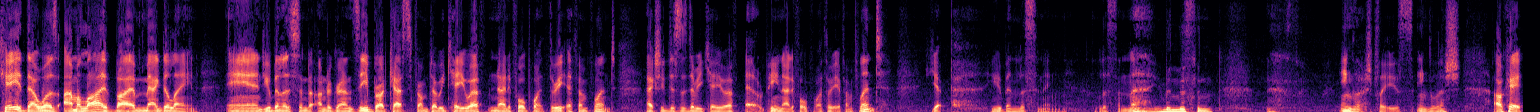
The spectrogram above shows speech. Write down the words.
Okay, that was I'm Alive by Magdalene. And you've been listening to Underground Z broadcast from WKUF 94.3 FM Flint. Actually, this is WKUF LP 94.3 FM Flint. Yep, you've been listening. Listen, you've been listening. English, please. English. Okay,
